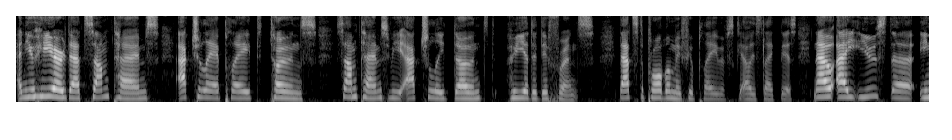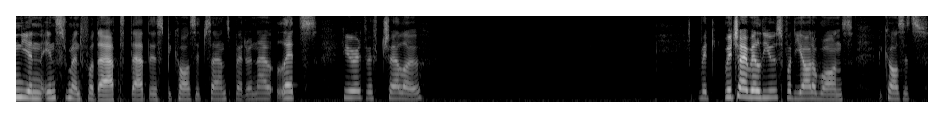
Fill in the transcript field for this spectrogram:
And you hear that sometimes, actually, I played tones. Sometimes we actually don't hear the difference. That's the problem if you play with scales like this. Now, I used the Indian instrument for that. That is because it sounds better. Now, let's hear it with cello, which, which I will use for the other ones because it's.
